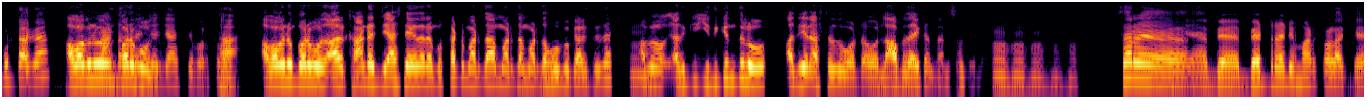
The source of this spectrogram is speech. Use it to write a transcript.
ಬಿಟ್ಟಾಗ ಅವಾಗನು ಕಾಂಡ ಬರ್ಬೋದು. ಜಾಸ್ತಿ ಬರ್ತದೆ. ಅವಾಗನು ಬರ್ಬೋದು. ಆ ಕಾಂಡ ಜಾಸ್ತಿ ಆಗಿದ್ರೆ ಕಟ್ ಮಾಡ್ತಾ ಮಾಡ್ತಾ ಮಾಡ್ತಾ ಹೋಗ್ಬೇಕಾಗ್ತದೆ. ಅದಕ್ಕೆ ಇದಕ್ಕಿಂತಲೂ ಅದೇನು ಅಷ್ಟೊಂದು ಲಾಭದಾಯಕ ಅಂತ ಅನ್ಸೋದಿಲ್ಲ. ಹ್ಮ್, ಹ್ಮ್, ಹ್ಮ್, ಹ್ಮ್, ಹ್ಮ್. ಸರ್ ಬೆಡ್ ರೆಡಿ ಮಾಡ್ಕೊಳಕ್ಕೆ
